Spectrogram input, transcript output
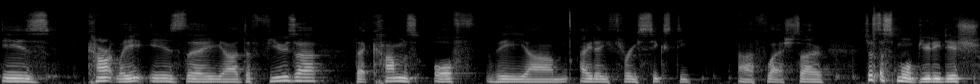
is currently is the uh, diffuser that comes off the um, AD360 uh, flash. So just a small beauty dish,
